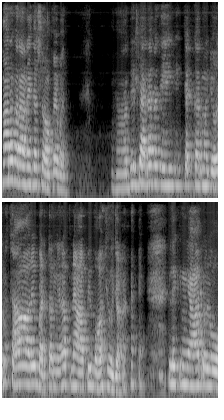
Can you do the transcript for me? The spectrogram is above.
खाना बनाने का शौक है भाई हाँ दिल चाहता है बस एक चक्कर में जो है ना, सारे बर्तन है ना, अपने आप ही वॉश हो जाए। लेकिन यहाँ तो वो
